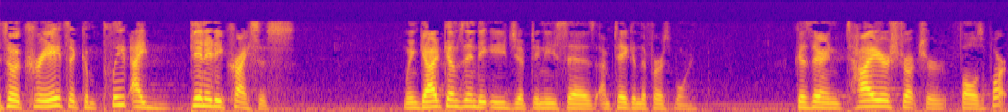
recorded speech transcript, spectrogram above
And so it creates a complete identity crisis when God comes into Egypt and he says, I'm taking the firstborn. Because their entire structure falls apart.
